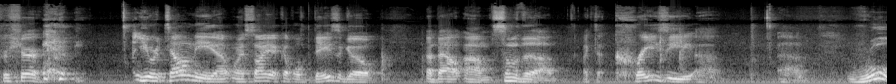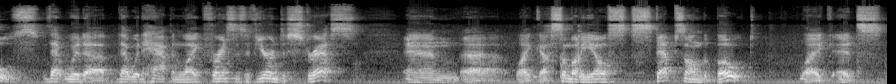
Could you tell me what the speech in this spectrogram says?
for sure. You were telling me uh, when I saw you a couple of days ago about um, some of the like the crazy uh, uh, rules that would uh, that would happen. Like, for instance, if you're in distress and uh, like uh, somebody else steps on the boat, like it's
